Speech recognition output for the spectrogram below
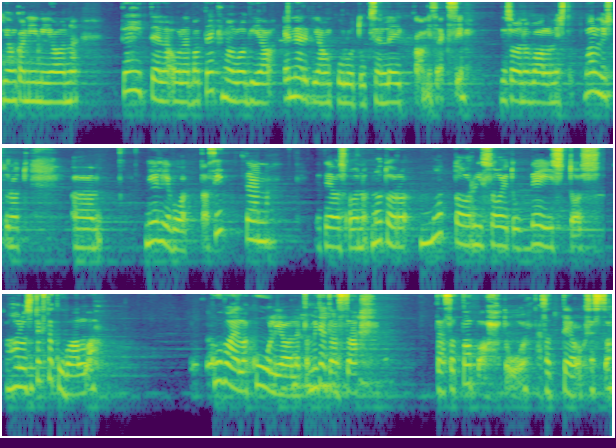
jonka nimi on Kehitteellä oleva teknologia energiankulutuksen leikkaamiseksi ja se on valmistunut neljä vuotta sitten. Ja teos on motor, motorisoitu veistos. Haluaisitteko sitä kuvalla? Kuvailla kuulijoille, että mitä tässä, tässä tapahtuu tässä teoksessa?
